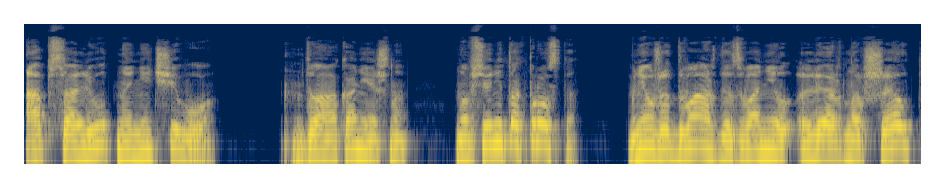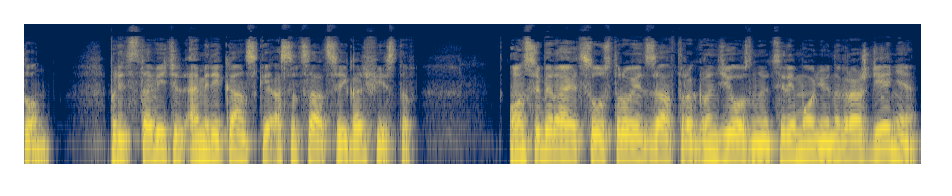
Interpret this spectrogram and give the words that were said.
«Абсолютно ничего». «Да, конечно. Но все не так просто. Мне уже дважды звонил Лернер Шелтон, представитель Американской ассоциации гольфистов. Он собирается устроить завтра грандиозную церемонию награждения,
